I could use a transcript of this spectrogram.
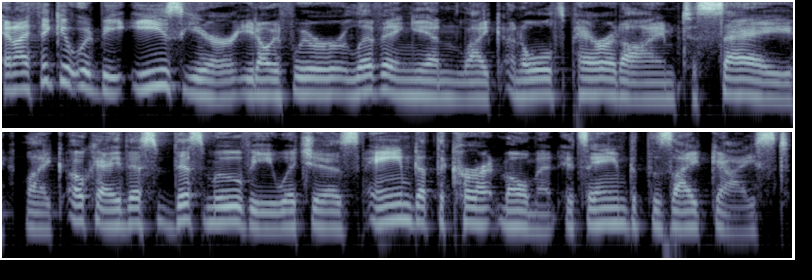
And I think it would be easier, you know, if we were living in like an old paradigm to say like, okay, this this movie which is aimed at the current moment, it's aimed at the zeitgeist zeitgeist.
